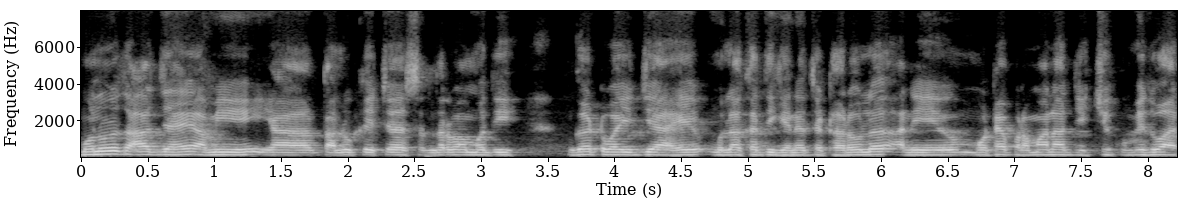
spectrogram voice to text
म्हणूनच आज जे आहे आम्ही या तालुक्याच्या संदर्भामध्ये गटवाईज जे आहे मुलाखती घेण्याचं ठरवलं आणि मोठ्या प्रमाणात इच्छुक उमेदवार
